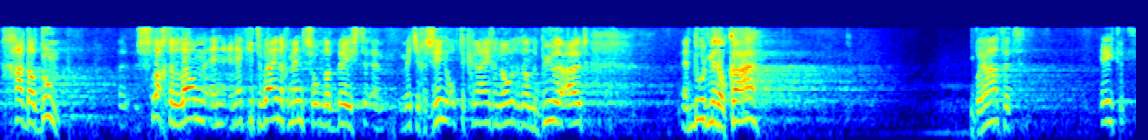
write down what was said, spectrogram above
ga dat doen. Slacht een lam en, en heb je te weinig mensen om dat beest eh, met je gezin op te krijgen, nodig dan de buren uit. En doe het met elkaar. Braad het, eet het.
